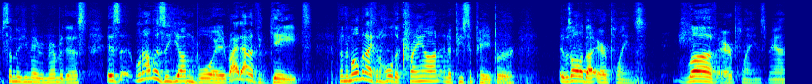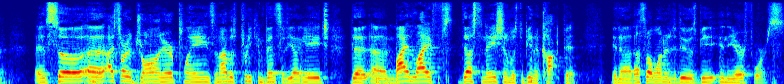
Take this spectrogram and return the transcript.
some of you may remember this, is when I was a young boy, right out of the gate, from the moment I could hold a crayon and a piece of paper, it was all about airplanes. Love airplanes, man. And so uh, I started drawing airplanes, and I was pretty convinced at a young age that uh, my life's destination was to be in a cockpit. You know, that's what I wanted to do, was be in the Air Force.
